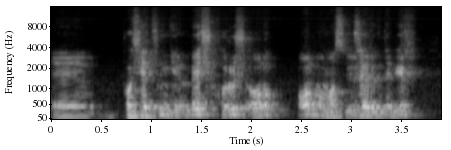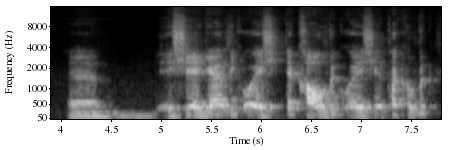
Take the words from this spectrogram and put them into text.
e, poşetin 25 kuruş olup olmaması üzerinde bir e, eşiğe geldik. O eşikte kaldık. O eşiğe takıldık.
